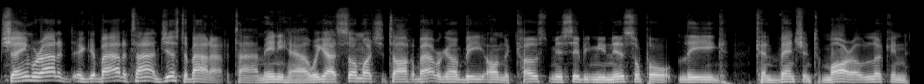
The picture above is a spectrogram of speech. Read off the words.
shame we're out of about out of time, just about out of time. Anyhow, we got so much to talk about. We're going to be on the Coast Mississippi Municipal League convention tomorrow. Looking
